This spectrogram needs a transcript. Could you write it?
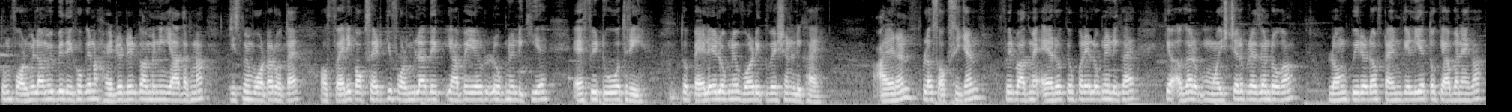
तुम फॉर्मूला में भी देखोगे ना हाइड्रेटेड का मीनिंग याद रखना, जिसमें वाटर होता है। और फेरिक ऑक्साइड की फॉर्मूला देख, यहाँ पे ये लोग ने लिखी है F E two O three तो पहले ये लोग ने वर्ड इक्वेशन लिखा है। आयरन प्लस ऑक्सीजन फिर बाद में एरो के ऊपर ये लोग ने लिखा है कि अगर मॉइस्चर प्रेजेंट होगा लॉन्ग पीरियड ऑफ़ टाइम के लिए तो क्या बनेगा?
